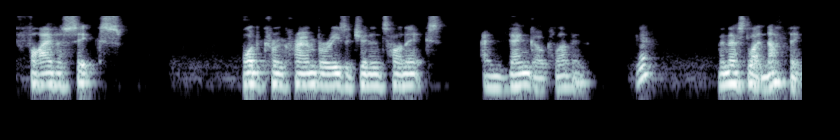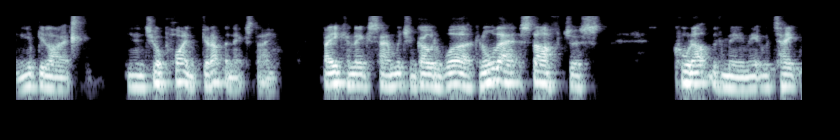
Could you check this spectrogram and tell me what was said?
five or six vodka and cranberries or gin and tonics, and then go clubbing. Yeah. And that's like nothing. You'd be like, and to your point, get up the next day, bake an egg sandwich and go to work, and all that stuff just caught up with me, and it would take.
